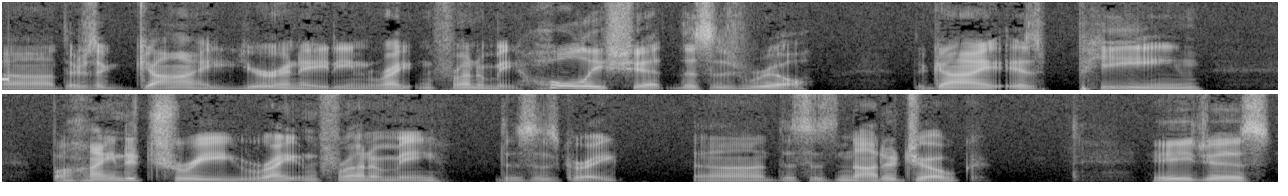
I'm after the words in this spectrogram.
Uh, there's a guy urinating right in front of me. Holy shit, this is real. The guy is peeing behind a tree right in front of me. This is great. Uh, this is not a joke. He just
